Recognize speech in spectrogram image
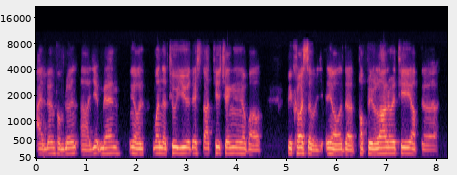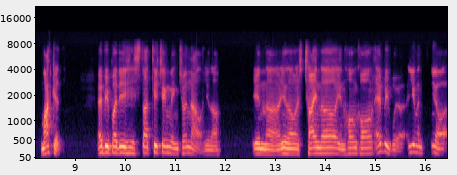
I learned from learn uh, Yip Man." You know, one or two years they start teaching about because of you know the popularity of the market. Everybody start teaching Wing Chun now. You know, in uh, you know China, in Hong Kong, everywhere. Even you know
